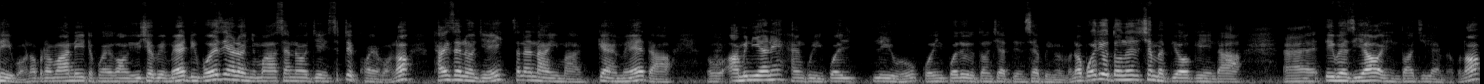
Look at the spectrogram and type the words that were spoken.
နေ့ပေါ့နော်ပထမနေ့တပွဲကောင်းရွေးချယ်ပေးမယ်ဒီပွဲစဉ်ကတော့ညီမဆန်တော်ချင်း17ခွဲပေါ့နော်ထိုင်းဆန်တော်ချင်း12နာရီမှာကန်မယ်ဒါဟိုအာမီနီးယားနဲ့ဟန်ဂရီပွဲလေးကိုကိုင်းပွဲတွေတုံးချက်တင်ဆက်ပေးမယ်ပေါ့နော်ပွဲချုပ်30ချက်မပြောခင်ဒါအဲတေဘယ်စီယာကိုအရင်သွားကြည့်လိုက်မယ်ပေါ့နော်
